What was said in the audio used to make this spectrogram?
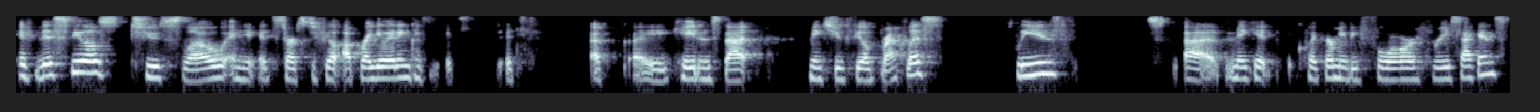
if this feels too slow and it starts to feel upregulating because it's it's a, a cadence that makes you feel breathless please uh, make it quicker maybe four three seconds.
